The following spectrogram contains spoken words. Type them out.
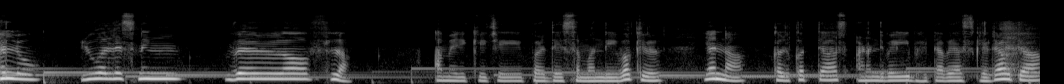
Hello you are listening well of luck अमेरिकेचे परदेश संबंधी वकील यांना कलकत्त्यास आनंदीबाई भेटाव्यास गेल्या होत्या.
